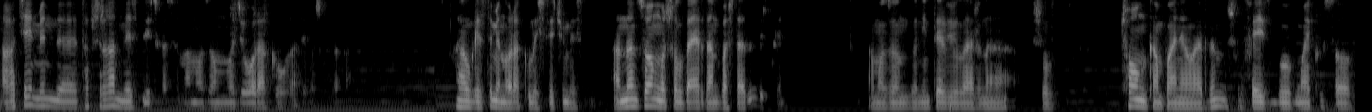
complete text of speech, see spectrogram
Ага чейин мен э, тапшырган эмесмин эч качан амазонго же ораклга же башка жака. Ал кезде мен оракылда иштечү эмесмин андан соң ошол даярданып баштадым биртикен амазондун интервьюларына ушул чоң компаниялардын ушул facebook microsoft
